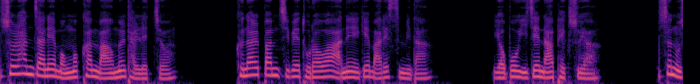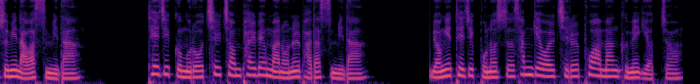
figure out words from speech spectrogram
술 한 잔에 먹먹한 마음을 달랬죠. 그날 밤 집에 돌아와 아내에게 말했습니다. 여보 이제 나 백수야. 쓴 웃음이 나왔습니다. 퇴직금으로 7,800만 원을 받았습니다. 명예퇴직 보너스 3개월치를 포함한 금액이었죠.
